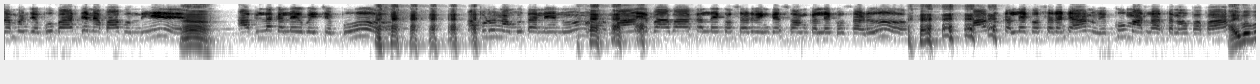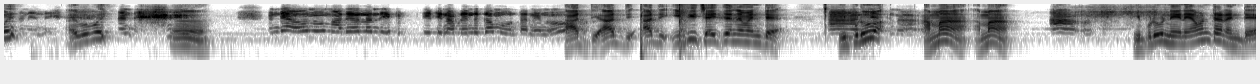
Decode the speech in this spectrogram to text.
రమ్మని చెప్పు. భారతీయ నా పాప ఉంది. ఆ. పిల్ల కల్లేకి పోయి చెప్పు. అప్పుడు నమ్ముతా నేను. మా బాబా కల్లేకి వస్తాడు వెంకటేశ్వర స్వామి కల్లేకి వస్తాడు. మాకు కల్లేకి వస్తాడంటే "ఆ, నువ్వు ఎక్కువ మాట్లాడుతున్నావు పాప. అయ్ బాబోయ్. అనింది. అయ్ బాబోయ్. అంటే అవును మా దేవుళ్ళని తిట్టినప్పుడు ఎందుకు గమ్ము ఉంటా నేను? అది అది అది ఇది చైతన్యం అంటే. ఇప్పుడు అమ్మా అమ్మా ఇప్పుడు నేనేమంటానంటే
